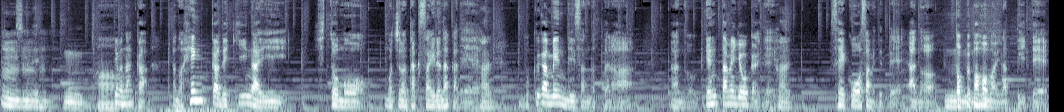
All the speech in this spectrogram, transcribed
うんうんですよね。う、うん、でもなんかあの変化できない人ももちろんたくさんいる中で、はい僕がメンディーさんだったらあのエンタメ業界ではい成功を収めててあのうん。トップパフォーマーになっていて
